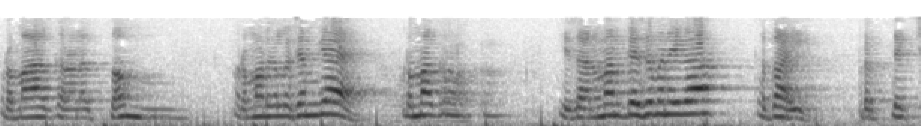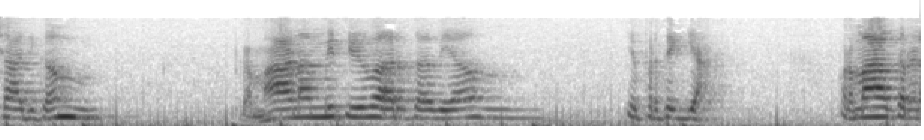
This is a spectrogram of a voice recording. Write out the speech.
प्रमाकरण प्रमाण का लक्षण क्या है? प्रमाकरण इस अनुमान कैसे बनेगा? तथा ही प्रत्यक्षाधिकम प्रमाणम व्यवहारतव्यम ये प्रतिज्ञा। प्रमाकरण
